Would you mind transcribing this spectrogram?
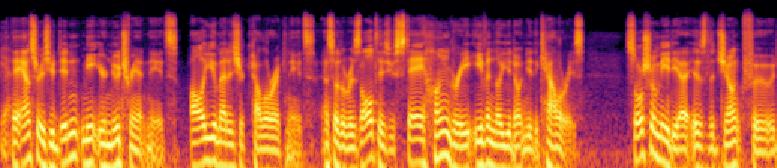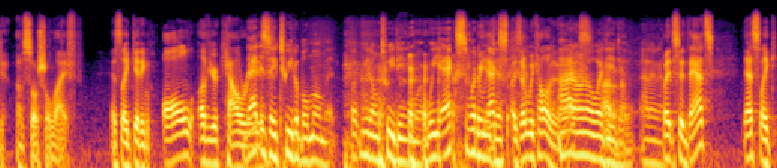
Yeah. The answer is you didn't meet your nutrient needs. All you met is your caloric needs. And so the result is you stay hungry even though you don't need the calories. Social media is the junk food of social life. It's like getting all of your calories. that is a tweetable moment, but we don't tweet anymore. We X. What do we, do? we X, do? is that what we call it? An I don't know what you do. I don't know. But so that's that's like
